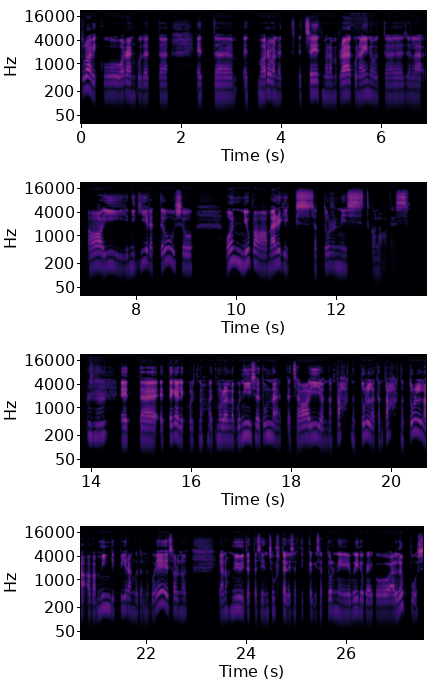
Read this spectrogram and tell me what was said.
tuleviku arengud, et, et, et ma arvan, et, et see, et me oleme praegu näinud äh, selle ai nii kiiret tõusu, on juba märgiks Saturnist kalades Mhm. et, et tegelikult noh, et mul on nagu nii see tunne, et, et see ai on ta tahtnud tulla, ta on tahtnud tulla, aga mingid piirangud on nagu ees olnud. ja noh, nüüd, et ta siin suhteliselt ikkagi Saturni võidukäigu lõpus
